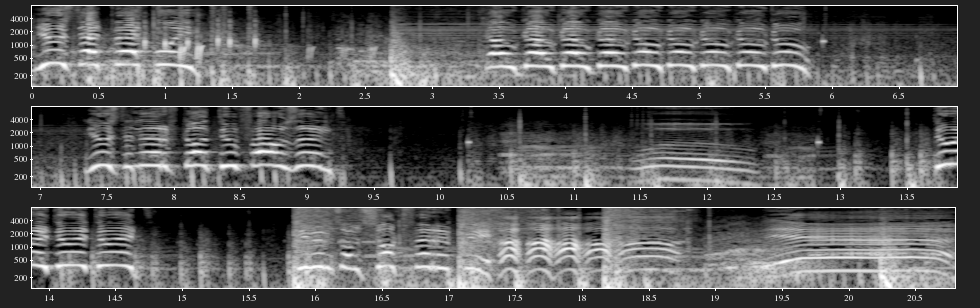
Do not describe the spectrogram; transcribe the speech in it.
Use that bad boy! Go, go, go, go, go, go, go, go, go! Use the Nerf gun 2000! Whoa. Do it, do it, do it! Give him some shock therapy! yeah!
